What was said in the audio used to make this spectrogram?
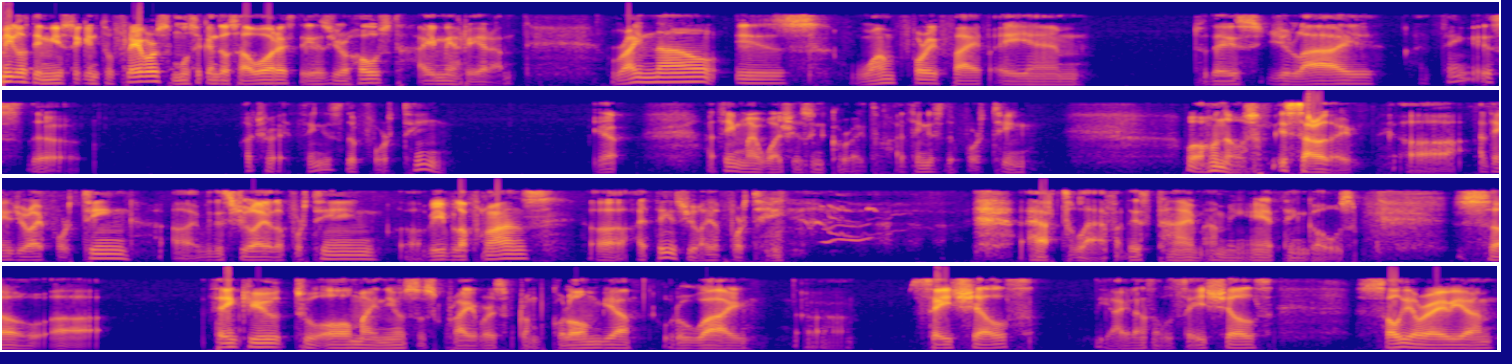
Amigos de Music in Two Flavors, Música en Dos Sabores. This is your host Jaime Riera. Right now is 1:45 a.m. Today is July. I think it's the actually I think it's the 14th. Yeah, I think my watch is incorrect. I think it's the 14th. Well, who knows? It's Saturday. Uh, I think July 14. Uh, if it's July the 14, uh, Vive la France. Uh, I think it's July the 14. I have to laugh at this time. I mean, anything goes. So, uh, thank you to all my new subscribers from Colombia, Uruguay, uh, Seychelles, the islands of Seychelles, Saudi Arabia,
